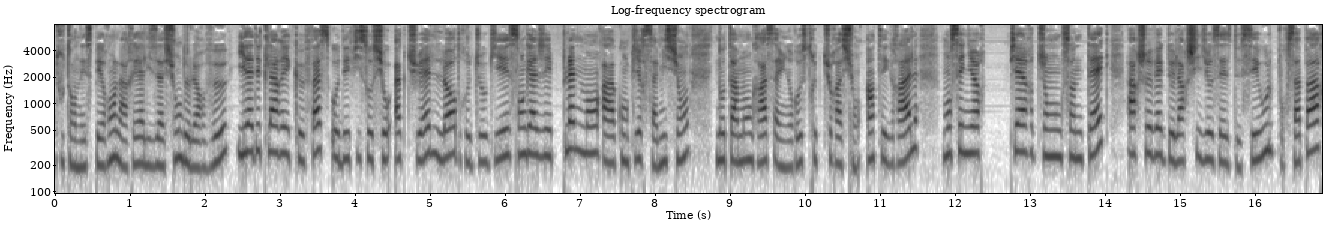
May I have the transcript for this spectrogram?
tout en espérant la réalisation de leurs vœux. Il a déclaré que face aux défis sociaux actuels, l'ordre Jogye s'engageait pleinement à accomplir sa mission, notamment grâce à une restructuration intégrale. Monseigneur Pierre Jong Son-tek, archevêque de l'archidiocèse de Séoul, pour sa part,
